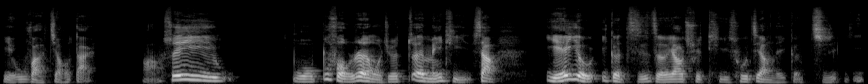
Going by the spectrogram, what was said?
也无法交代啊？所以我不否认，我觉得在媒体上也有一个职责要去提出这样的一个质疑。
